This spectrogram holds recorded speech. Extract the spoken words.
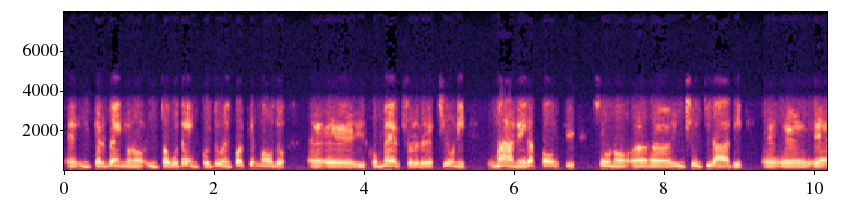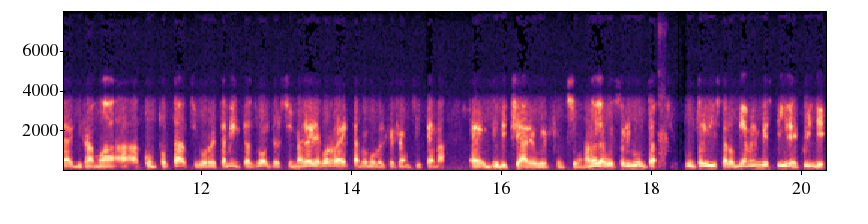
eh, intervengono in poco tempo e dove in qualche modo eh, eh, il commercio, le relazioni umane, i rapporti sono eh, incentivati eh, eh, diciamo, a, a, comportarsi correttamente, a svolgersi in maniera corretta proprio perché c'è un sistema eh, giudiziario che funziona. Noi da questo punto, punto, di vista dobbiamo investire e quindi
